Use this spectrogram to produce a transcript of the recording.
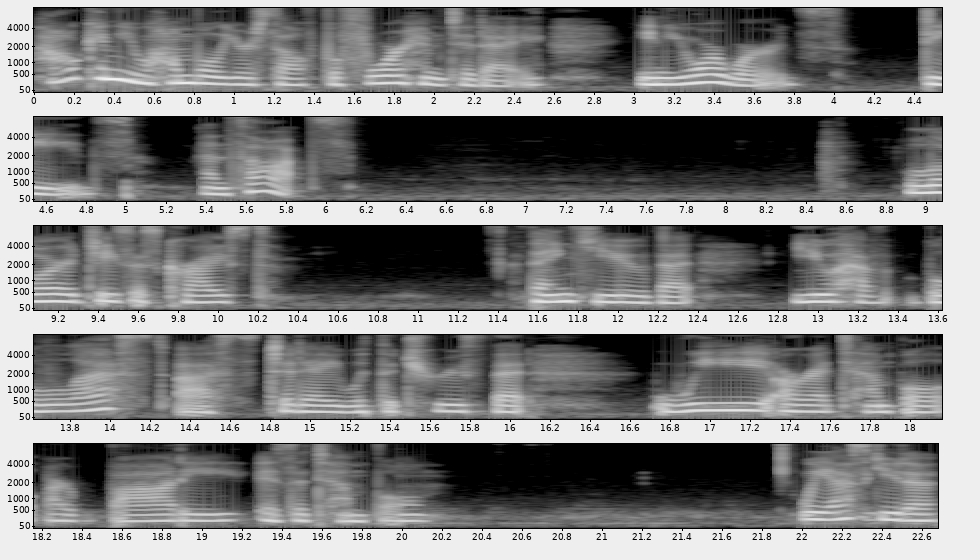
How can you humble yourself before Him today in your words, deeds, and thoughts? Lord Jesus Christ, thank you that you have blessed us today with the truth that we are a temple, our body is a temple. We ask you to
